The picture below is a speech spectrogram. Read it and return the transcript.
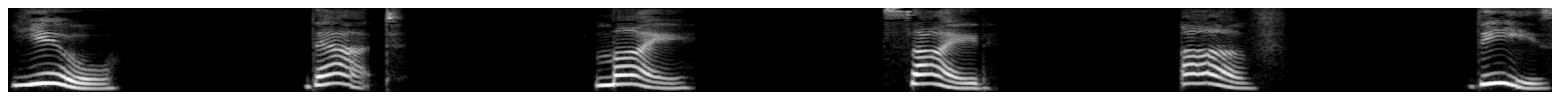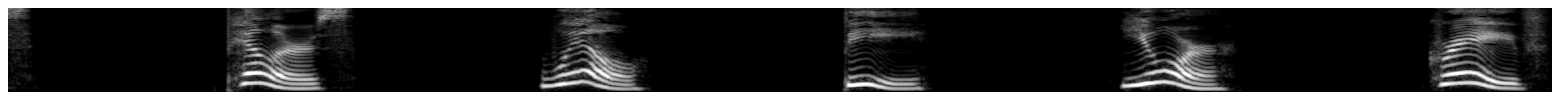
You. That. My. Side. Of. These. Pillars. Will. Be. Your. Grave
